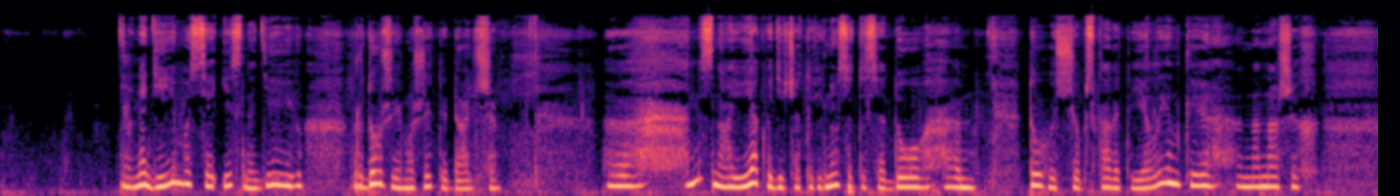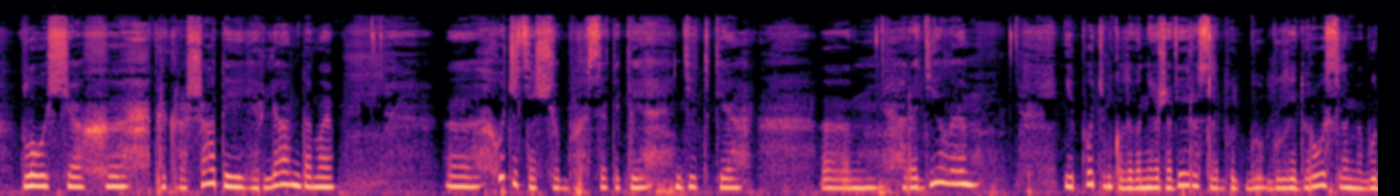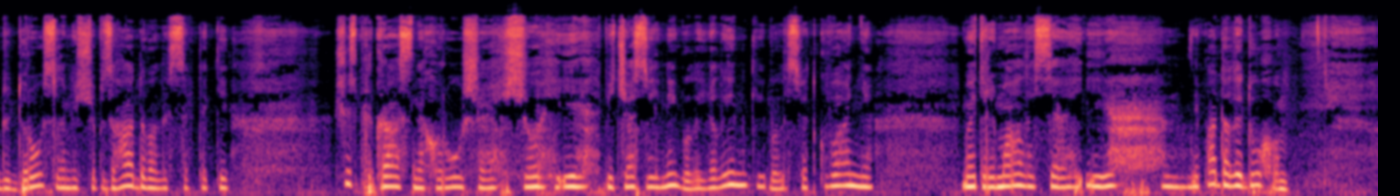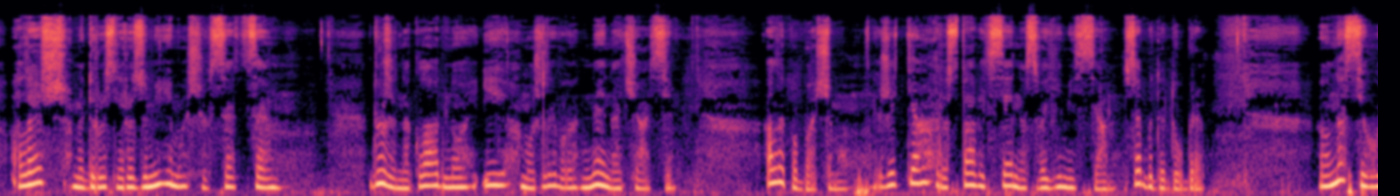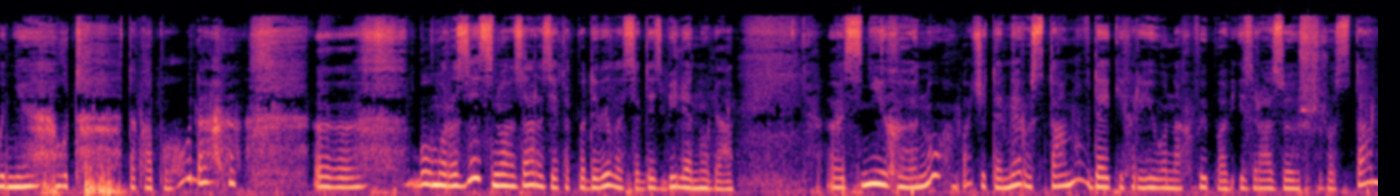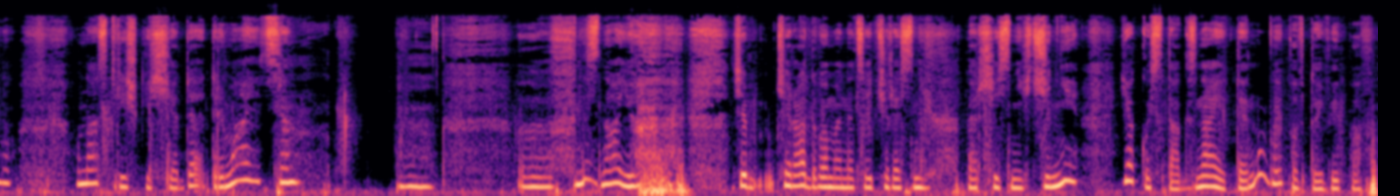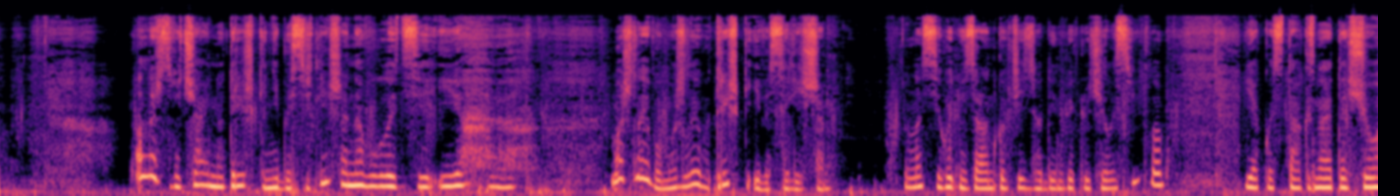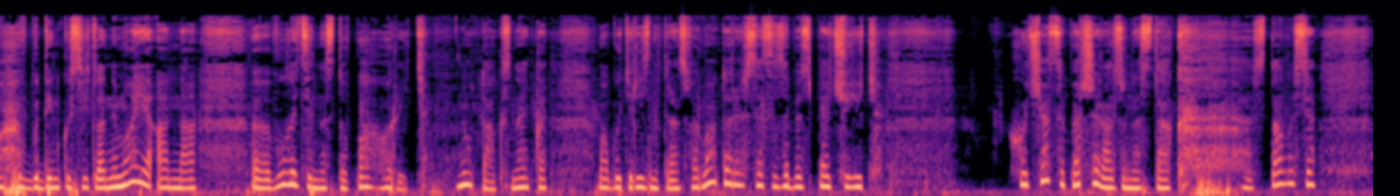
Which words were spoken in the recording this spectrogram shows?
Надіємося і з надією продовжуємо жити далі. Е, Не знаю, як ви, дівчата, відноситеся до е, того, щоб ставити ялинки на наших площах, прикрашати їх гірляндами. Е, Хочеться, щоб все-таки дітки ем, раділи. І потім, коли вони вже виросли, бу- бу- були дорослими, будуть дорослими, щоб згадували все-таки щось прекрасне, хороше, що і під час війни були ялинки, були святкування. Ми трималися і не падали духом. Але ж ми дорослі розуміємо, що все це дуже накладно і, можливо, не на часі. Але побачимо. Життя розставить все на свої місця. Все буде добре. У нас сьогодні от така погода. Е, Був морозець, ну а зараз я так подивилася десь біля нуля. Е, Сніг, ну, бачите, не розтанув. В деяких регіонах випав і зразу ж розтанув. У нас трішки ще де тримається. Е, Не знаю, чи, чи радував мене цей вчора сніг, перший сніг чи ні. Якось так, знаєте, ну випав, то й випав. Але ж, звичайно, трішки ніби світліше на вулиці і, е, можливо, можливо, трішки і веселіше. У нас сьогодні зранку в 6 годин виключили світло. Якось так, знаєте, що в будинку світла немає, а на е, вулиці на стовпах горить. Ну так, знаєте, мабуть, різні трансформатори все це забезпечують. Хоча це перший раз у нас так сталося.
